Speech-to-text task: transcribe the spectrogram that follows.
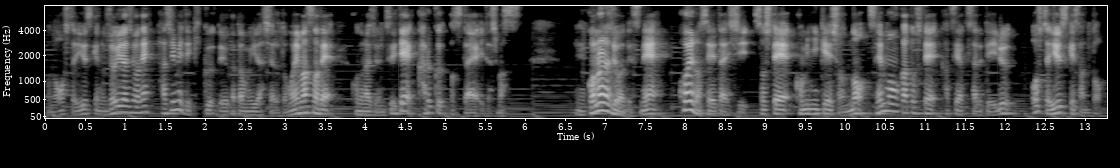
この押田祐介のジョイラジオをね、初めて聞くという方もいらっしゃると思いますので、このラジオについて軽くお伝えいたします。えーこのラジオはですね、声の生態師、そしてコミュニケーションの専門家として活躍されている押田祐介さんと、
